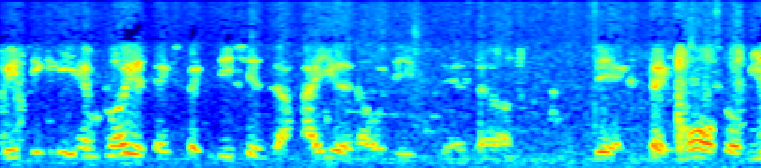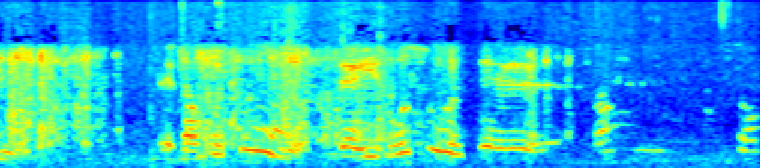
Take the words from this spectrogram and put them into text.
basically employers' expectations are higher nowadays, and uh, they expect more from you. And number two, there is also some some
